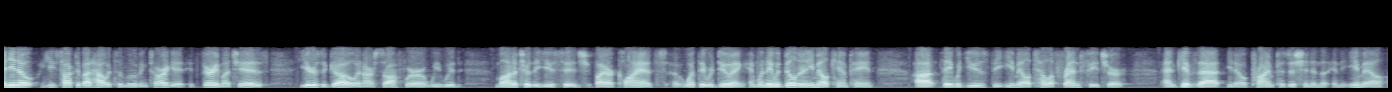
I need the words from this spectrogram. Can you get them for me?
And you know, you talked about how it's a moving target. It very much is. Years ago in our software, we would monitor the usage by our clients, uh, what they were doing, and when they would build an email campaign, uh, they would use the email tell a friend feature and give that you know prime position in the in the email.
